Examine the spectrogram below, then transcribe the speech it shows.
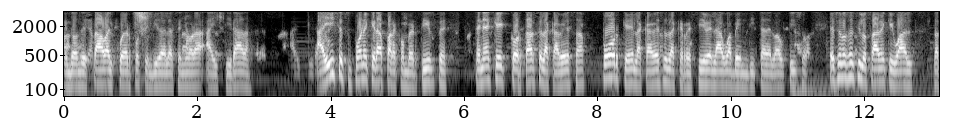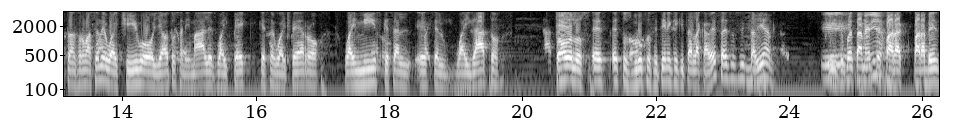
en donde estaba el cuerpo sin vida de la señora ahí tirada. Ahí se supone que era para convertirse. Tenía que cortarse la cabeza porque la cabeza es la que recibe el agua bendita del bautizo. Eso no sé si lo saben que igual la transformación de Guaychivo y a otros animales, Guaypec, que es el Guayperro, Guaymis, que es el, es el Guaygato, todos los, est- estos brujos se tienen que quitar la cabeza, eso sí sabían. y supuestamente sabía. para, para, ven-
